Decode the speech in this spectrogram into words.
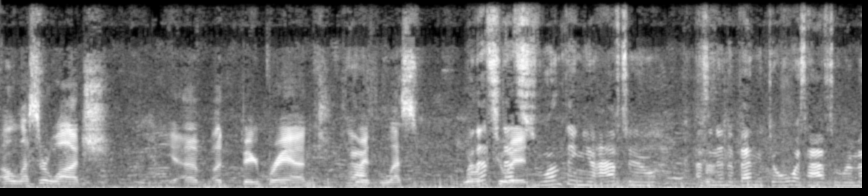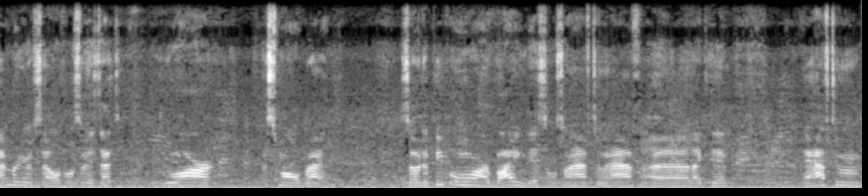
a lesser watch, a, a big brand Yeah. with less work that's to that's it. one thing you have to, as an independent, you always have to remember yourself. Also, is that you are a small brand. So the people who are buying this also have to have uh, like the they have to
